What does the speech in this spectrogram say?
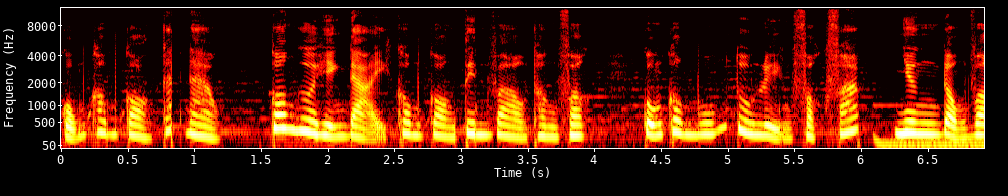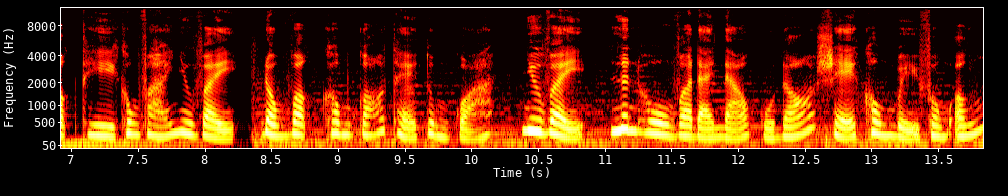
cũng không còn cách nào. Con người hiện đại không còn tin vào thần Phật, cũng không muốn tu luyện Phật Pháp. Nhưng động vật thì không phải như vậy, động vật không có thể tùng quả. Như vậy, linh hồn và đại não của nó sẽ không bị phong ấn,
